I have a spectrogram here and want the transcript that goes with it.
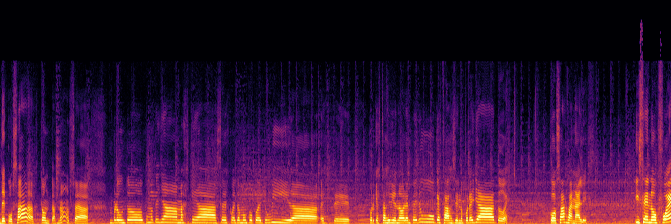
de cosas tontas, ¿no? O sea, me pregunto cómo te llamas, qué haces, cuéntame un poco de tu vida, este, por qué estás viviendo ahora en Perú, qué estás haciendo por allá, todo esto. Cosas banales. Y se nos fue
